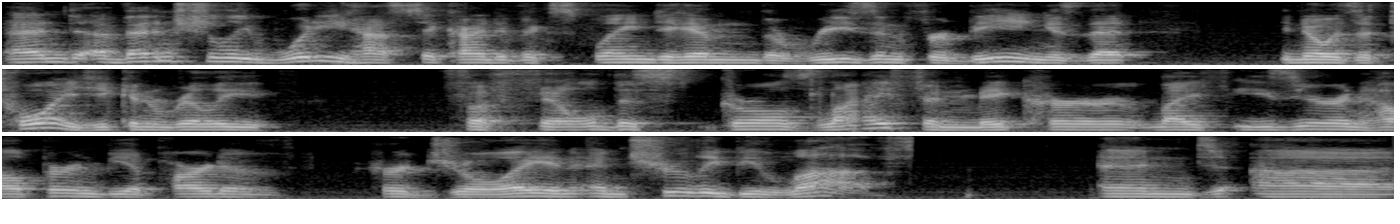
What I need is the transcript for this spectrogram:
And eventually, Woody has to kind of explain to him the reason for being is that, you know, as a toy, he can really fulfill this girl's life and make her life easier and help her and be a part of her joy and, and truly be loved. And uh,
